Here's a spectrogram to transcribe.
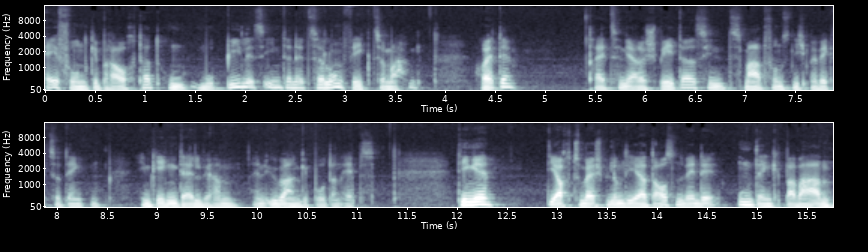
iPhone gebraucht hat, um mobiles Internet salonfähig zu machen. Heute, 13 Jahre später, sind Smartphones nicht mehr wegzudenken. Im Gegenteil, wir haben ein Überangebot an Apps. Dinge, die auch zum Beispiel um die Jahrtausendwende undenkbar waren.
